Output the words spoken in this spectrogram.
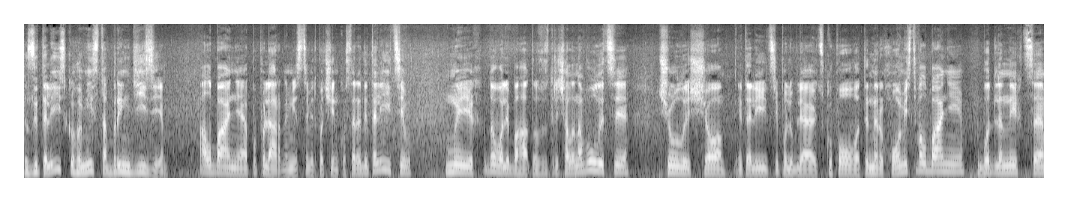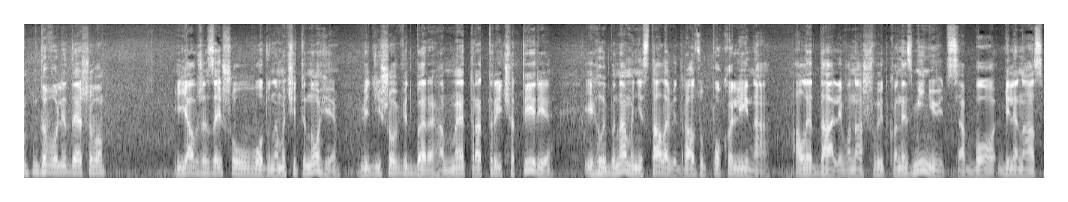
з італійського міста Бриндізі. Албанія популярне місце відпочинку серед італійців. Ми їх доволі багато зустрічали на вулиці. Чули, що італійці полюбляють скуповувати нерухомість в Албанії, бо для них це доволі дешево. І я вже зайшов у воду намочити ноги, відійшов від берега метра 3-4, і глибина мені стала відразу по коліна. Але далі вона швидко не змінюється, бо біля нас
